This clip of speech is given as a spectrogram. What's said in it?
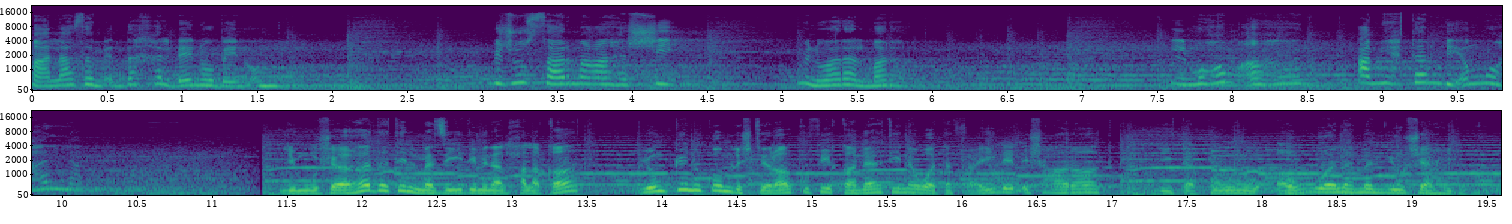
ما لازم أتدخل بينه وبين أمه. بجوز صار معها هالشي من ورا المرض. المهم أهان عم يهتم بأمه هلأ. لمشاهدة المزيد من الحلقات يمكنكم الاشتراك في قناتنا وتفعيل الإشعارات لتكونوا أول من يشاهدها.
